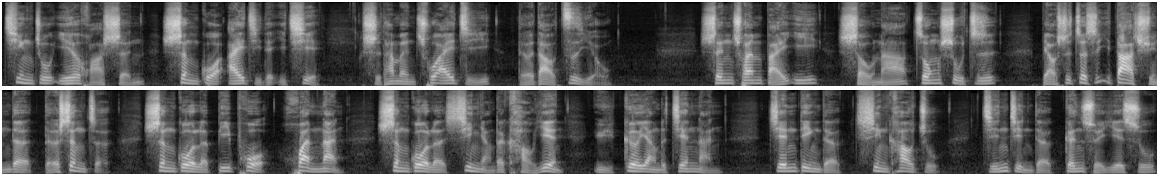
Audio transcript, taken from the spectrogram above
庆祝耶和华神胜过埃及的一切。使他们出埃及得到自由，身穿白衣，手拿棕树枝，表示这是一大群的得胜者，胜过了逼迫、患难，胜过了信仰的考验与各样的艰难，坚定的信靠主，紧紧的跟随耶稣，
